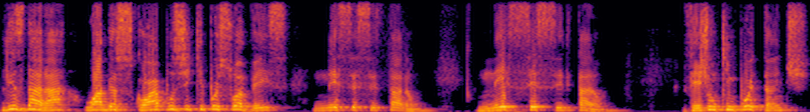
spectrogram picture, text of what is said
lhes dará o habeas corpus de que, por sua vez, necessitarão. Necessitarão. Vejam que importante.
